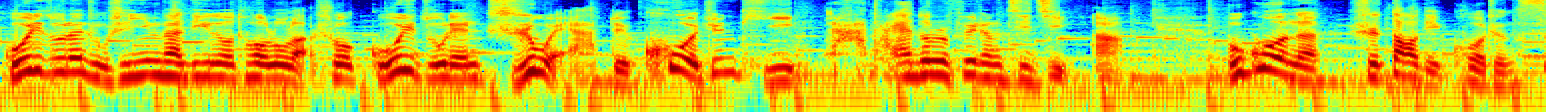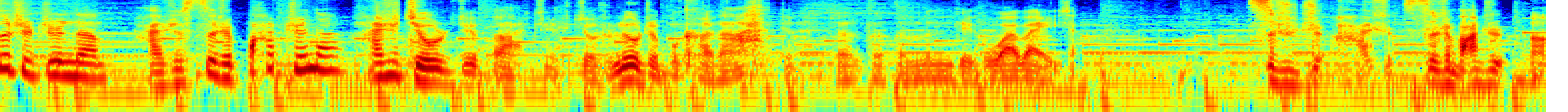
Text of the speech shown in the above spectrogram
国际足联主席因范蒂诺透露了，说国际足联执委啊对扩军提议啊，大家都是非常积极啊。不过呢，是到底扩成四十支呢，还是四十八支呢，还是九十九啊？这九十六支不可能啊！对吧？咱咱咱们这个歪歪一下，四十支还是四十八支啊？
